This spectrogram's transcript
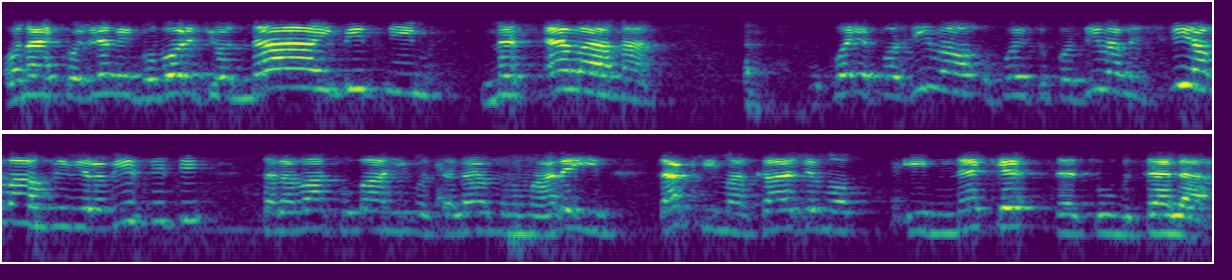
onaj ko želi govoriti o najbitnijim meselama koje je pozivao, u koje su pozivali svi Allahovi vjerovjesnici, salavatullahi wa salamuhum alaihim, takvima kažemo i neke se tubtela.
